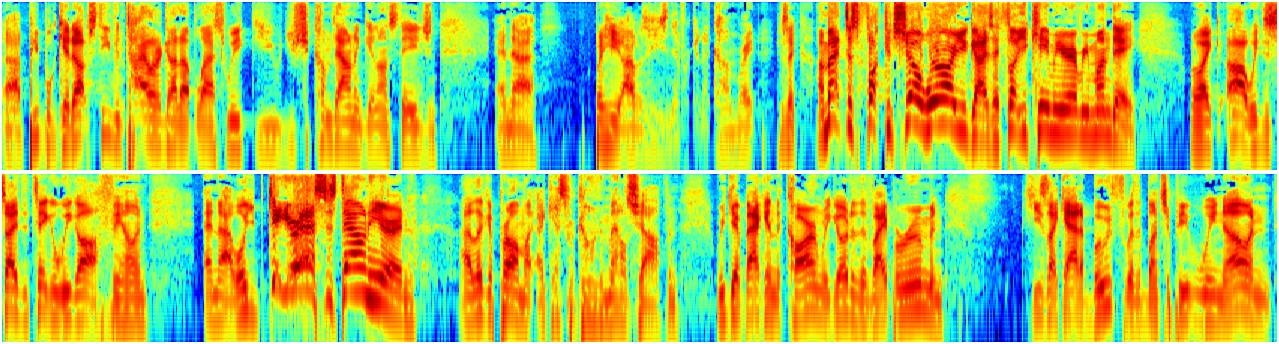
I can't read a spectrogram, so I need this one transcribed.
uh, people get up. Steven Tyler got up last week. You you should come down and get on stage. And and uh, but he I was he's never gonna come, right? He's like, I'm at this fucking show. Where are you guys? I thought you came here every Monday we're like, oh, we decided to take a week off, you know, and and uh, well, you get your asses down here. And I look at Pearl. I'm like, I guess we're going to metal shop. And we get back in the car and we go to the Viper room, and he's like at a booth with a bunch of people we know, and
